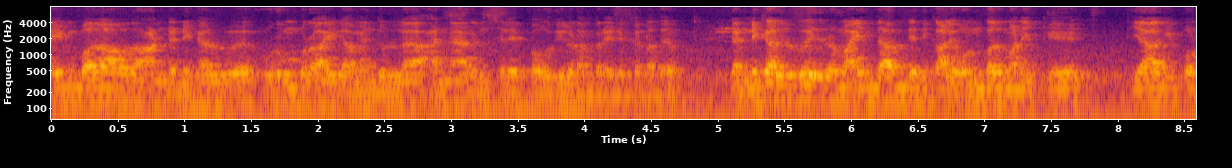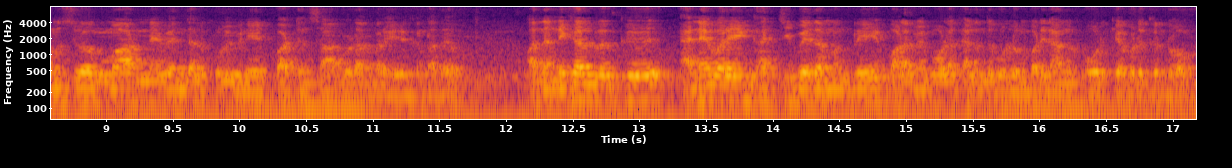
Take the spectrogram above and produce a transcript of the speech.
ஐம்பதாவது ஆண்டு நிகழ்வு உரும்புராயில் அமைந்துள்ள அன்னாரின் சிலை பகுதியில் இடம்பெற இருக்கிறது இந்த நிகழ்வு எதிரும் ஐந்தாம் தேதி காலை ஒன்பது மணிக்கு தியாகி பொன் சிவகுமார் நிவேந்தல் குழுவின் ஏற்பாட்டின் சார்பில் இடம்பெற இருக்கின்றது. அந்த நிகழ்வுக்கு அனைவரையும் கட்சி பேதமின்றி வளமை போல கலந்து கொள்ளும்படி நாங்கள் கோரிக்கை விடுக்கின்றோம்.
